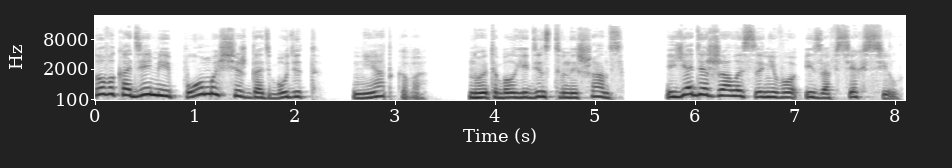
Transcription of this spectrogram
то в Академии помощи ждать будет не от кого. Но это был единственный шанс, и я держалась за него изо всех сил.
